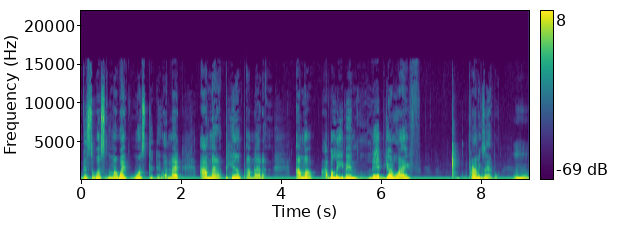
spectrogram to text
This is what something my wife wants to do. I'm not. I'm not a pimp. I'm not a. I'm a. I believe in live your life. Prime example. Mm-hmm.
